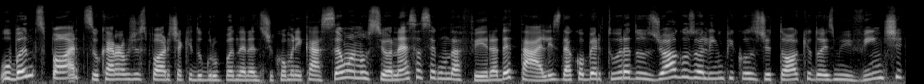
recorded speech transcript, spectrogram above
O Band Esportes, o canal de esporte aqui do Grupo Bandeirantes de Comunicação, anunciou nesta segunda-feira detalhes da cobertura dos Jogos Olímpicos de Tóquio 2020.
